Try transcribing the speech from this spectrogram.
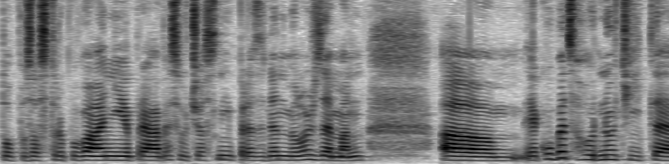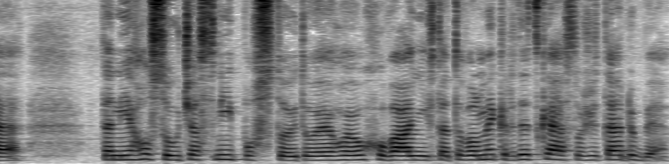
to zastropování, je právě současný prezident Miloš Zeman. Ehm, jak vůbec hodnotíte ten jeho současný postoj, to jeho, jeho chování v této velmi kritické a složité době?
